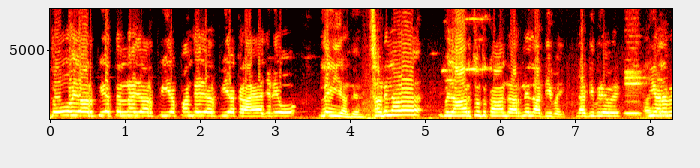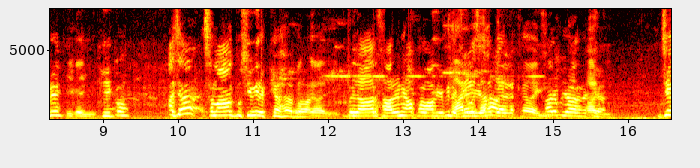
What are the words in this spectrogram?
2000 ਰੁਪਏ 3000 ਰੁਪਏ 5000 ਰੁਪਏ ਕਿਰਾਇਆ ਜਿਹੜੇ ਉਹ ਲਈ ਜਾਂਦੇ ਨੇ। ਸਾਡੇ ਨਾਲ ਬਾਜ਼ਾਰ ਚੋਂ ਦੁਕਾਨਦਾਰ ਨੇ ਲਾਡੀ ਬਾਈ। ਲਾਡੀ ਵੀਰੇ ਵੀਰੇ ਕੀ ਹਾਲ ਹੈ ਵੀਰੇ? ਠੀਕ ਹੈ ਜੀ। ਠੀਕ ਹੋ? ਅੱਛਾ ਸਮਾਨ ਤੁਸੀਂ ਵੀ ਰੱਖਿਆ ਹੈ ਬਾਹਰ। ਬਾਜ਼ਾਰ ਸਾਰੇ ਨੇ ਆ ਫਲਾਂ ਦੇ ਵੀ ਲੱਗੇ ਹੋਏ ਆ ਨਾ। ਸਾਰੇ ਰੱਖਿਆ ਹੋਇਆ ਜੀ। ਸਾਰੇ ਬਾਜ਼ਾਰ ਨੇ ਰੱਖਿਆ। ਹਾਂਜੀ। ਜੇ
